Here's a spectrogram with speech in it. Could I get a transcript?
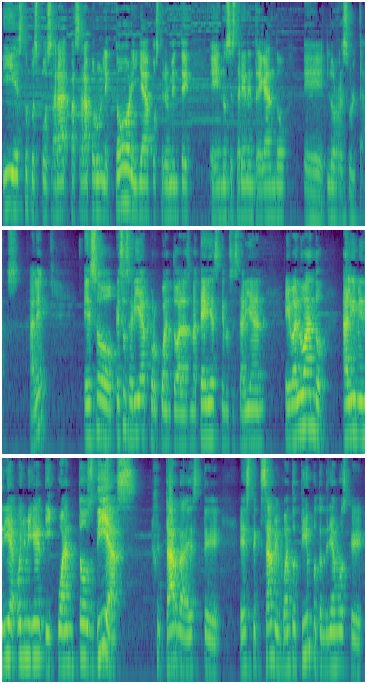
y esto pues pasará, por un lector y ya posteriormente nos estarían entregando los resultados. ¿Vale? Eso, eso sería por cuanto a las materias que nos estarían evaluando. Alguien me diría, oye Miguel, ¿y cuántos días tarda este, este examen? ¿Cuánto tiempo tendríamos que,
